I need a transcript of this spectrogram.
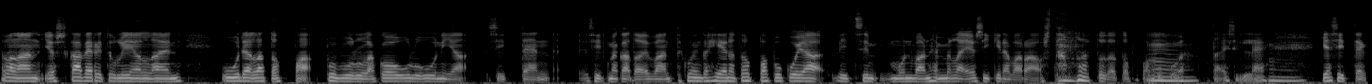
tavallaan, jos kaveri tuli jollain uudella toppapuvulla kouluun ja sitten sit mä katsoin vaan, että kuinka hieno toppapuku ja vitsi mun vanhemmilla ei olisi ikinä varaa ostaa mulle tuota toppapukua. Mm. Tai silleen. Mm. Ja sitten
